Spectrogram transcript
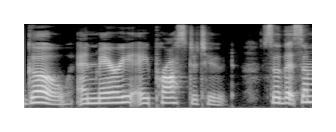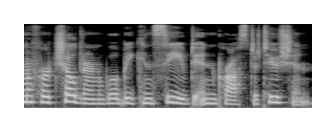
Go and marry a prostitute so that some of her children will be conceived in prostitution.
